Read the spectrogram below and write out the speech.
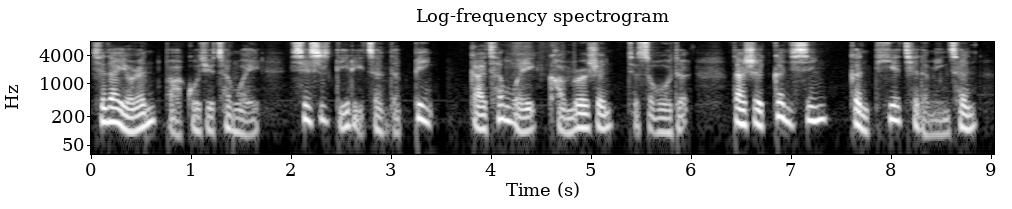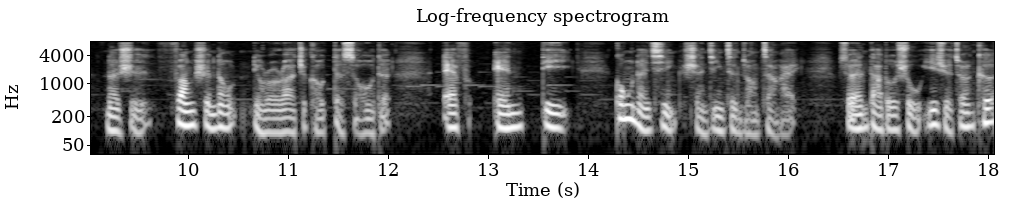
现在有人把过去称为歇斯底里症的病改称为 conversion disorder，但是更新、更贴切的名称那是 functional neurological disorder（FND）。功能性神经症状障碍，虽然大多数医学专科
